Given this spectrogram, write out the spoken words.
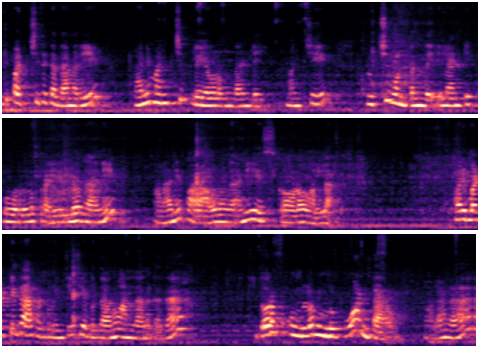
ఇది పచ్చిది కదా మరి. కానీ మంచి ఫ్లేవర్ ఉందండి. మంచి రుచి ఉంటుంది ఇలాంటి కూరలు ఫ్రైల్లో కానీ అలానే పలావులో కానీ వేసుకోవడం వల్ల. మరి మట్టి దాక గురించి చెబుతాను అన్నాను కదా. దూరపు కుండలో నునుపు అంటారు. అలాగా?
